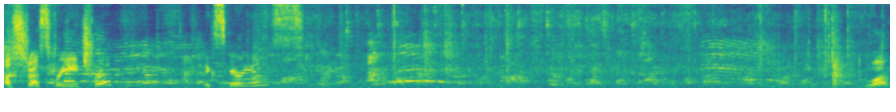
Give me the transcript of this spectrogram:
A stress-free trip experience. What?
